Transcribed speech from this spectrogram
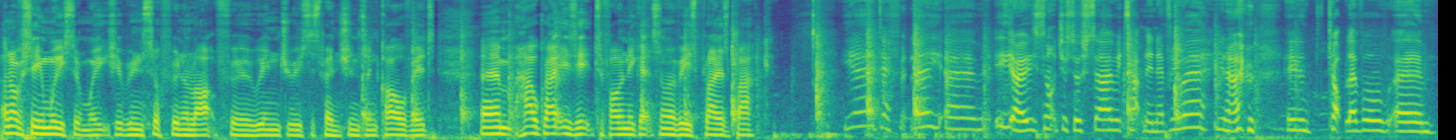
And obviously, in recent weeks, you've been suffering a lot through injury, suspensions, and COVID. Um, how great is it to finally get some of these players back? Yeah, definitely. Um, you know, it's not just us, so it's happening everywhere. You know, even top level. Um,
